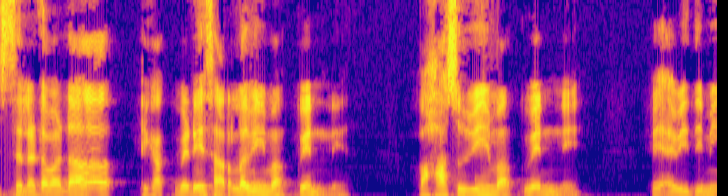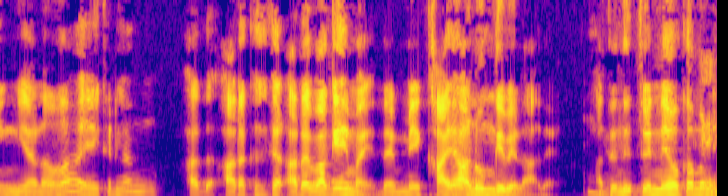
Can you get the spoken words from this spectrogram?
ඉස්සලට වඩා ටිකක් වැඩේ සරල වීමක් වෙන්නේ. පහසු වීමක් වෙන්නේ. මේ ඇවිදිමින් යනවා ඒක නිකන් අරක අර වගේමයි. දැන් මේ කය අනුන්ගේ වෙලා දැන්. අතෙන්දිත් වෙන්නේ ඕකමනේ.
